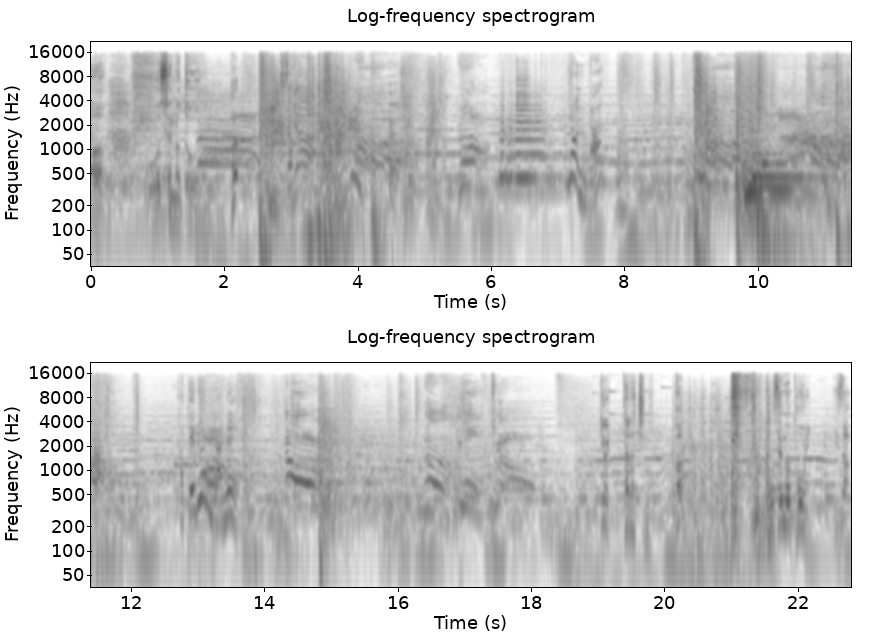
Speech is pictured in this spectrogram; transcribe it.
仰せの通り。読んだ？立てるんだね。よい直ちに。仰せの通り。いざ。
